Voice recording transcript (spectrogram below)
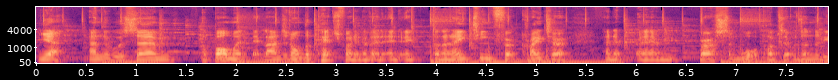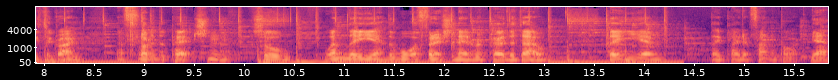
Yeah. And there was um, a bomb went, it landed on the pitch, funny enough, and, and it done an 18 foot crater and it um, burst some water pipes that was underneath the ground and flooded the pitch. Mm. So when the uh, the war finished and they had to repair the Dell, they um, they played at Fratton Park. Yeah,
